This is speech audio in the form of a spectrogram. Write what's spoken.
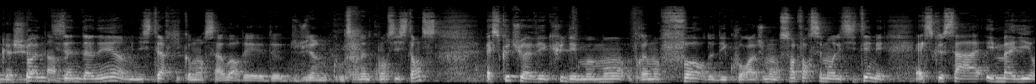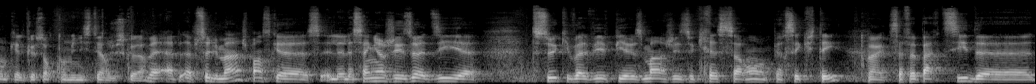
que je suis à temps dizaine d'années, un ministère qui commence à avoir des, une certaine consistance. Est-ce que tu as vécu des moments vraiment forts de découragement, sans forcément les citer, mais est-ce que ça a émaillé en quelque sorte ton ministère jusque-là? Ben, Absolument. Je pense que le, Seigneur Jésus a dit euh, ceux qui veulent vivre pieusement en Jésus-Christ seront persécutés. Ça fait partie de,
